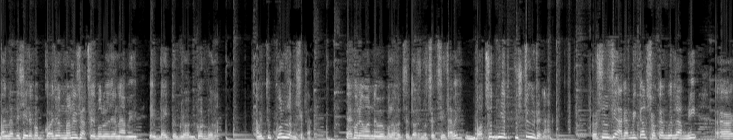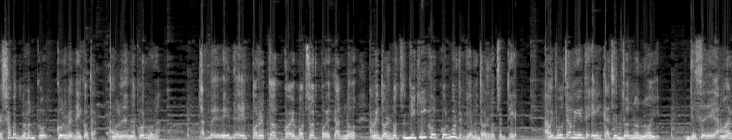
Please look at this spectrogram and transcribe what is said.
বাংলাদেশে এরকম কয়জন মানুষ আছে বলে যে আমি এই দায়িত্ব গ্রহণ করব না। আমি তো করলাম সেটা। এখন আমার নামে বলা হচ্ছে দশ বছর ছিল আমি বছর নিয়ে পুষ্টি উঠে না। প্রশ্ন হচ্ছে, আগামীকাল সকালবেলা আপনি শপথ গ্রহণ কর- করবেন, এই কথা। আমি বলি না, করব না। এরপরে তো কয় বছর, কয় কাণ্ড, আমি দশ বছর দিয়ে কি কর- করবোটা কি আমি দশ বছর দিয়ে? আমি তো বলছি আমি এই কাজের জন্য নই। দেশে আমার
